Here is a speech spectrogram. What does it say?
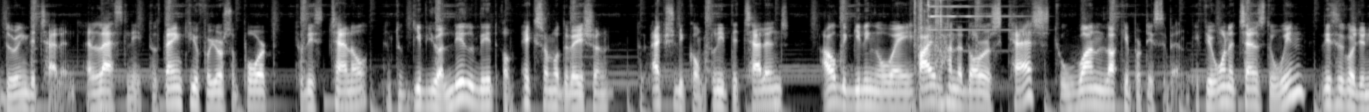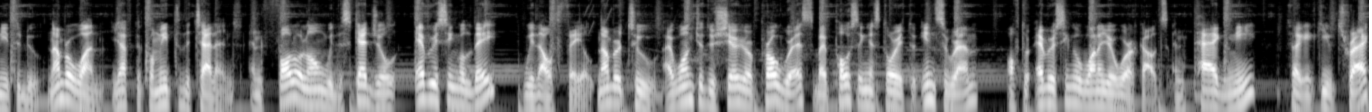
during the challenge. And lastly, to thank you for your support to this channel and to give you a little bit of extra motivation to actually complete the challenge, I'll be giving away $500 cash to one lucky participant. If you want a chance to win, this is what you need to do. Number one, you have to commit to the challenge and follow along with the schedule every single day without fail. Number two, I want you to share your progress by posting a story to Instagram after every single one of your workouts and tag me so I can keep track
